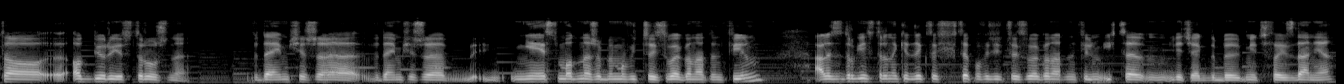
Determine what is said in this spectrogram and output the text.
to odbiór jest różny. Wydaje mi się, że wydaje mi się, że nie jest modne, żeby mówić coś złego na ten film, ale z drugiej strony, kiedy ktoś chce powiedzieć coś złego na ten film i chce, wiecie, jak gdyby mieć swoje zdanie,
